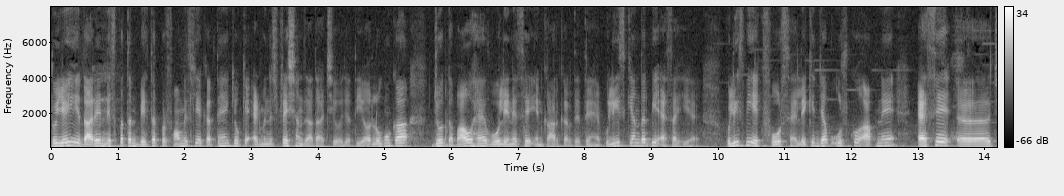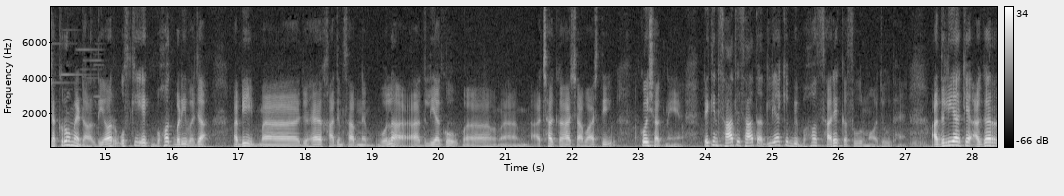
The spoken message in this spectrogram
تو یہی ادارے نسبتاً بہتر پرفارم اس لیے کرتے ہیں کیونکہ ایڈمنسٹریشن زیادہ اچھی ہو جاتی ہے اور لوگوں کا جو دباؤ ہے وہ لینے سے انکار کر دیتے ہیں۔ پولیس کے اندر بھی ایسا ہی ہے۔ پولیس بھی ایک فورس ہے، لیکن جب اس کو آپ نے ایسے چکروں میں ڈال دیا اور اس کی ایک بہت بڑی وجہ، ابھی جو ہے خادم صاحب نے بولا، عدلیہ کو اچھا کہا، شاباش تھی کوئی شک نہیں ہے۔ لیکن ساتھ ہی ساتھ عدلیہ کے بھی بہت سارے قصور موجود ہیں۔ عدلیہ کے اگر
